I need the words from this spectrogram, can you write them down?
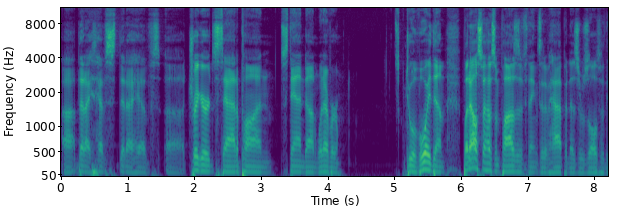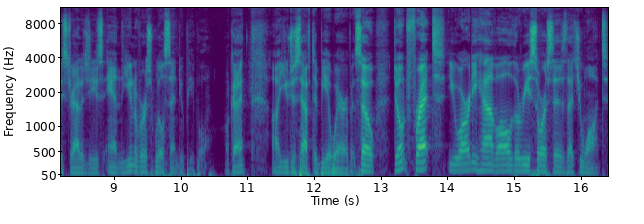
Uh, that I have that I have uh, triggered, sat upon, stand on, whatever, to avoid them. But I also have some positive things that have happened as a result of these strategies, and the universe will send you people. Okay, uh, you just have to be aware of it. So don't fret. You already have all the resources that you want.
